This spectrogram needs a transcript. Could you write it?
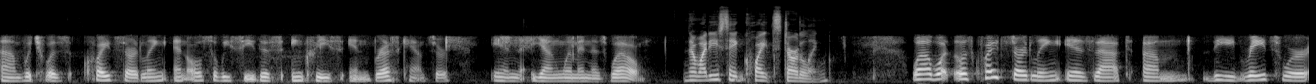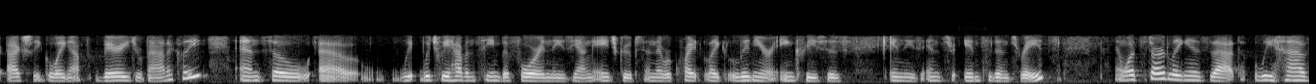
um, which was quite startling. And also, we see this increase in breast cancer in young women as well. Now, why do you say quite startling? Well, what was quite startling is that um, the rates were actually going up very dramatically, and so uh, w- which we haven't seen before in these young age groups, and there were quite like linear increases in these inc- incidence rates. And what's startling is that we have,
